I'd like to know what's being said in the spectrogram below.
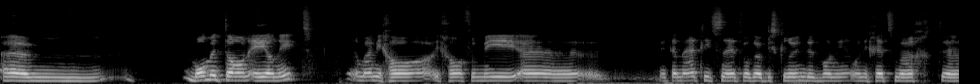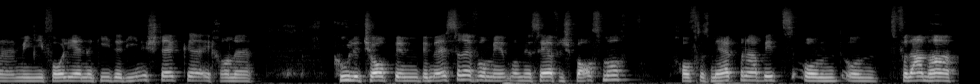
Ähm, momentan eher nicht. Ich meine, ich habe, ich habe für mich äh, mit dem Athletes Network etwas gegründet, wo ich, wo ich jetzt möchte, äh, meine volle Energie dort reinstecken. Ich habe einen coolen Job beim, beim SRF, wo mir, wo mir sehr viel Spaß macht. Ich hoffe, das merkt man auch ein bisschen. Und, und von dem her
